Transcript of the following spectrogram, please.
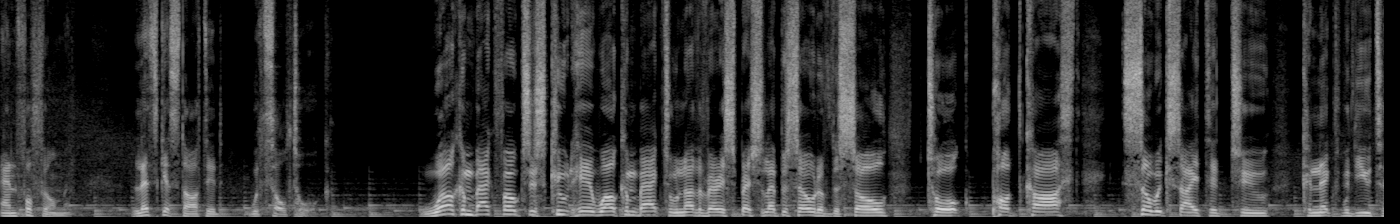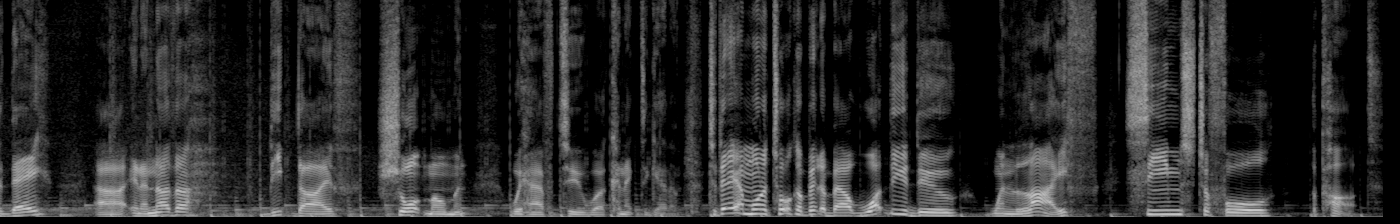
and fulfillment. Let's get started with Soul Talk. Welcome back, folks. It's Kute here. Welcome back to another very special episode of the Soul Talk podcast. So excited to connect with you today uh, in another deep dive, short moment we have to uh, connect together. Today, I'm going to talk a bit about what do you do when life seems to fall apart.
